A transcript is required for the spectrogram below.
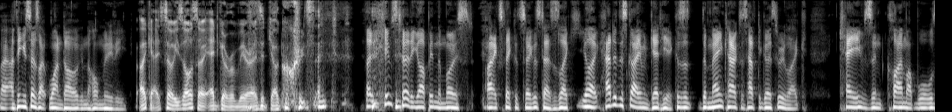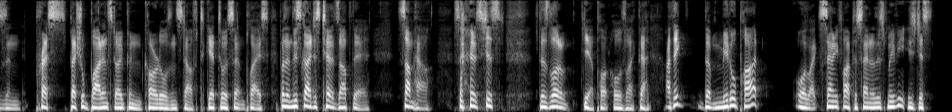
Like I think he says like one dialogue in the whole movie, okay, so he's also Edgar Ramirez in Jungle Cruise then. but he keeps turning up in the most unexpected circumstances. Like you're like, how did this guy even get here? Because the main characters have to go through like caves and climb up walls and press special buttons to open corridors and stuff to get to a certain place. But then this guy just turns up there somehow. So it's just, there's a lot of, yeah, plot holes like that. I think the middle part or like 75% of this movie is just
